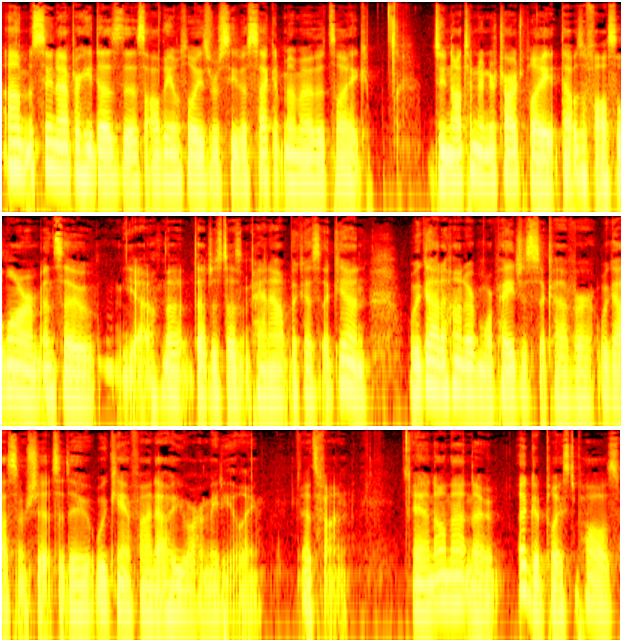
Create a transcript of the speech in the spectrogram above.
Um, soon after he does this, all the employees receive a second memo that's like, do not turn in your charge plate. That was a false alarm. And so, yeah, that, that just doesn't pan out because, again, we got a hundred more pages to cover. We got some shit to do. We can't find out who you are immediately. It's fine. And on that note, a good place to pause.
